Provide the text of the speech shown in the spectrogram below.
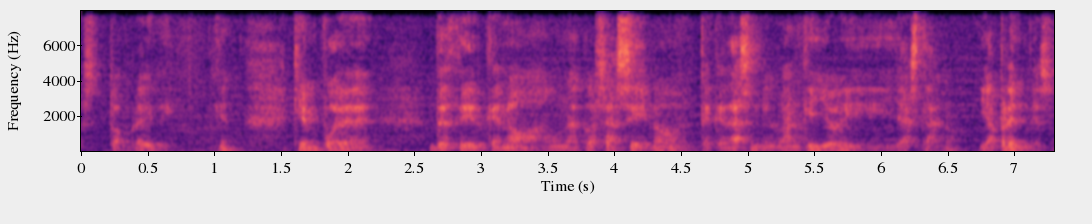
es Tom Brady. ¿Quién, puede decir que no a una cosa así, ¿no? Te quedas en el banquillo y ya está, ¿no? Y aprendes.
